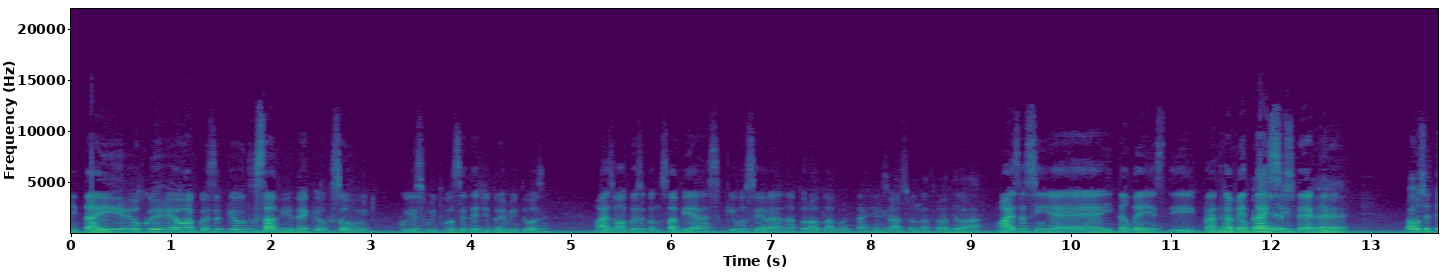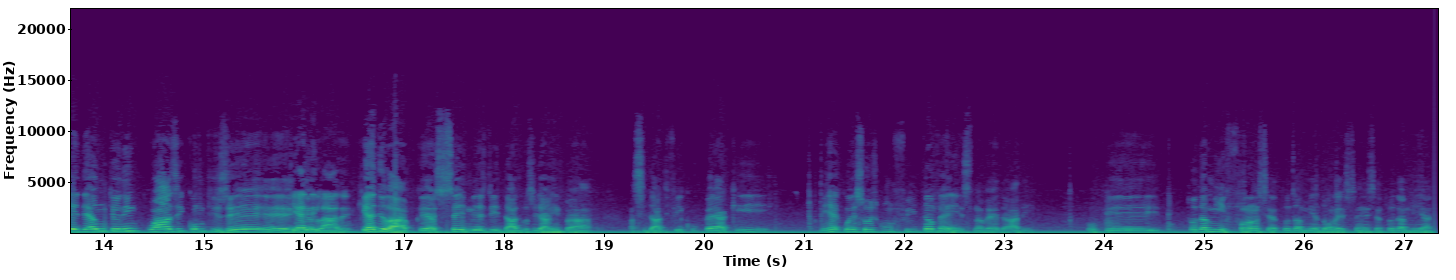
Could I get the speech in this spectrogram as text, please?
E tá aí, eu, é uma coisa que eu não sabia, né? Que eu sou muito, conheço muito você desde 2012. Mas uma coisa que eu não sabia era que você era natural do Lagoa de Taenga. Exato, sou natural de lá. Mas assim, é. E também esse de praticamente nascido esse, né, é, né? Pra você ter ideia, eu não tenho nem quase como dizer. é, Que é de eu- lá, né? Que é de lá, porque aos seis meses de idade você já vem pra a cidade, fica o pé aqui. Me reconheço hoje como filho também, na verdade. Porque toda a minha infância, toda a minha adolescência, toda a minha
